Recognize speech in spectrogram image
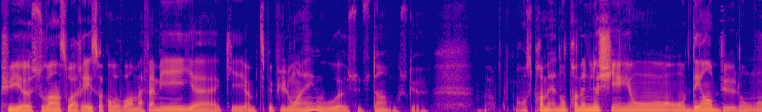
Puis euh, souvent en soirée, soit qu'on va voir ma famille euh, qui est un petit peu plus loin, ou c'est du temps où ce que on se promène, on promène le chien, on, déambule, on,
